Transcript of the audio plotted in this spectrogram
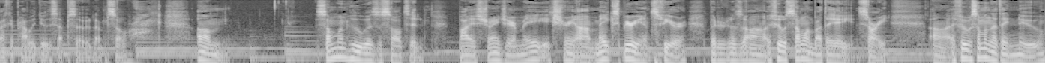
I could probably do this episode. I'm so wrong. Um, someone who was assaulted by a stranger may extreme uh, may experience fear, but it is uh, if it was someone but they sorry, uh, if it was someone that they knew,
